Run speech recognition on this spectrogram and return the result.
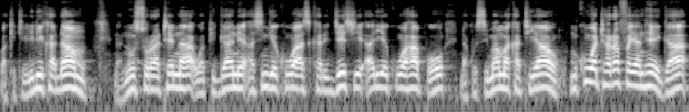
wakitiririka damu na nusura tena wapigane asingekuwa askari jeshi aliyekuwa hapo na kusimama kati yao. Mkuu wa tarafa ya Nhega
